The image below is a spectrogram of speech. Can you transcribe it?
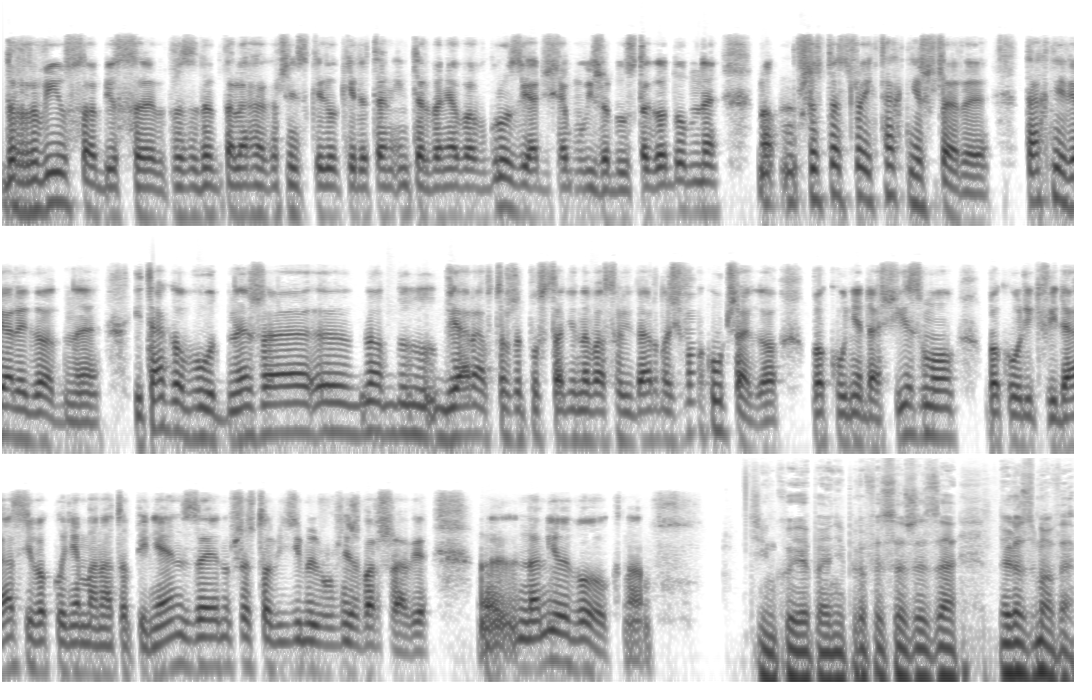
drwił sobie z prezydenta Lecha Kaczyńskiego, kiedy ten interweniował w Gruzji, a dzisiaj mówi, że był z tego dumny. No, przecież to jest człowiek tak nieszczery, tak niewiarygodny i tak obłudny, że e, no, wiara w to, że powstanie nowa Solidarność wokół czego? Wokół niedasizmu, wokół likwidacji, wokół nie ma na to pieniędzy. No przecież to widzimy również w Warszawie. E, na miły Bóg, no. Dziękuję panie profesorze za rozmowę.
